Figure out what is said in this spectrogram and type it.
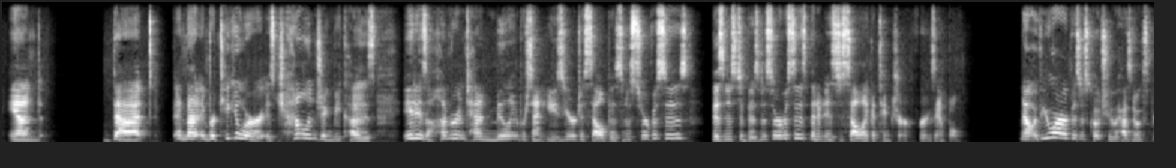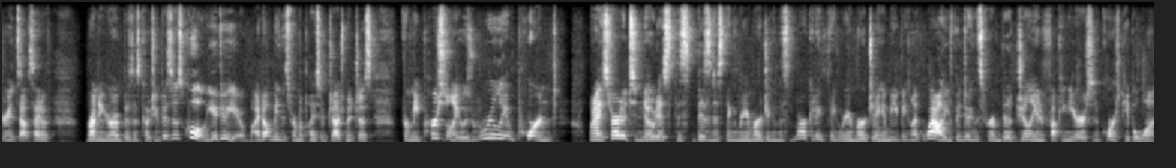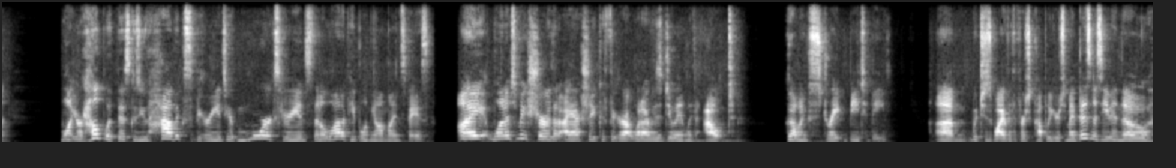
And that and that in particular is challenging because it is 110 million percent easier to sell business services business to business services than it is to sell like a tincture, for example. Now, if you are a business coach who has no experience outside of running your own business coaching business, cool, you do you. I don't mean this from a place of judgment, just for me personally, it was really important when I started to notice this business thing reemerging and this marketing thing reemerging and me being like, wow, you've been doing this for a bajillion fucking years, and of course people want want your help with this because you have experience, you have more experience than a lot of people in the online space. I wanted to make sure that I actually could figure out what I was doing without going straight B2B. Um, which is why for the first couple years of my business, even though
